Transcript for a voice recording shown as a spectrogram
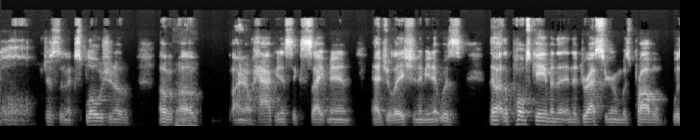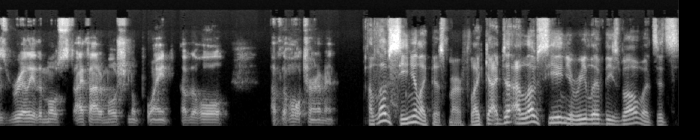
oh, just an explosion of of, mm-hmm. of I don't know happiness, excitement, adulation. I mean, it was the, the post game in the in the dressing room was probably was really the most I thought emotional point of the whole of the whole tournament. I love seeing you like this, Murph. Like I, just, I love seeing you relive these moments. It's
